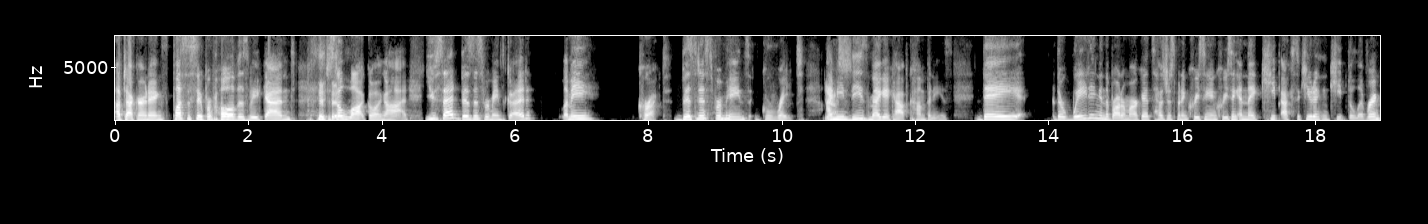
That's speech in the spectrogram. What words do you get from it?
of tech earnings plus the Super Bowl this weekend. Just a lot going on. You said business remains good. Let me correct. Business remains great. Yes. I mean, these mega cap companies, they their weighting in the broader markets has just been increasing increasing and they keep executing and keep delivering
